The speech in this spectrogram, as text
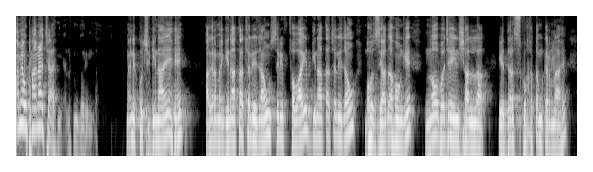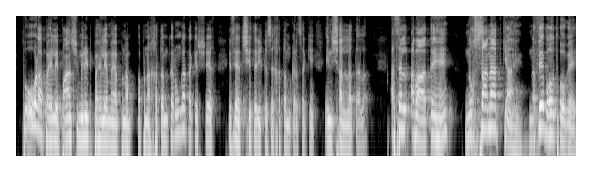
हमें उठाना चाहिए, अल्हम्दुलिल्लाह। मैंने कुछ गिनाए हैं अगर मैं गिनाता चले जाऊँ, सिर्फ़ फवाइद गिनाता चले जाऊँ, बहुत ज़्यादा होंगे। नौ बजे इनशाला ये दर्स को ख़त्म करना है। थोड़ा पहले, पाँच मिनट पहले मैं अपना अपना ख़त्म करूँगा ताकि शेख इसे अच्छी तरीके से ख़त्म कर सकें इन ताला। असल अब आते हैं नुकसान क्या हैं? नफ़े बहुत हो गए।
